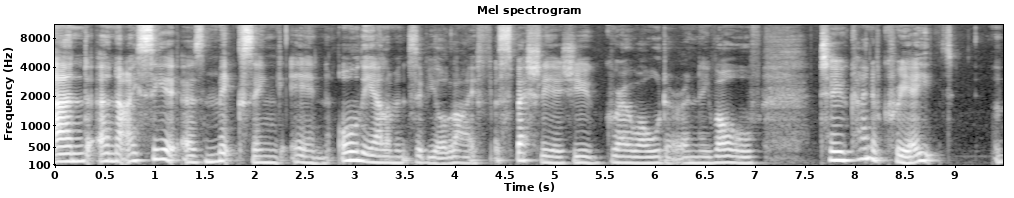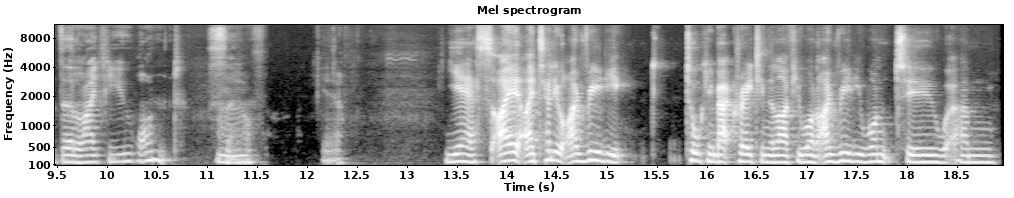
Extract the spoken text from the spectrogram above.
And and I see it as mixing in all the elements of your life, especially as you grow older and evolve, to kind of create the life you want. So mm. yeah. Yes, I, I tell you, I really talking about creating the life you want. I really want to um,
